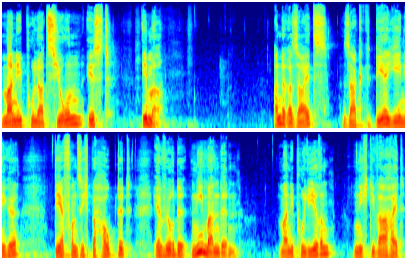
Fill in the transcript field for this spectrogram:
Manipulation ist immer. Andererseits sagt derjenige, der von sich behauptet, er würde niemanden manipulieren, nicht die Wahrheit.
